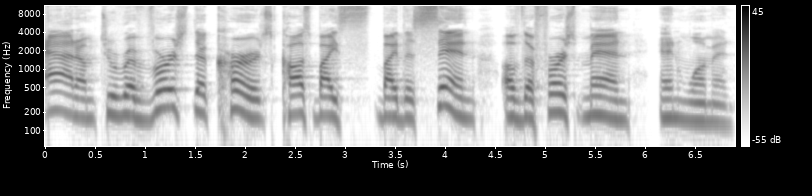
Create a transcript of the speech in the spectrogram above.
Adam to reverse the curse caused by, by the sin of the first man and woman.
